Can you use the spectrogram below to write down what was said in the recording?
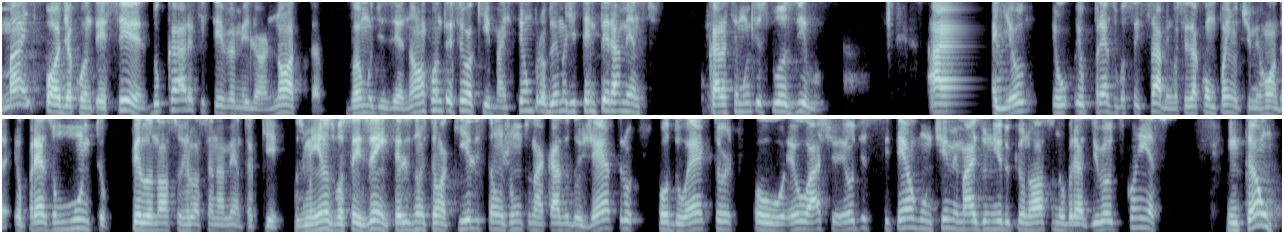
Mas pode acontecer do cara que teve a melhor nota, vamos dizer, não aconteceu aqui, mas tem um problema de temperamento. O cara ser muito explosivo Aí eu, eu, eu prezo, vocês sabem, vocês acompanham o time Honda, eu prezo muito pelo nosso relacionamento aqui. Os meninos, vocês veem, se eles não estão aqui, eles estão junto na casa do Getro ou do Hector, ou eu acho, eu disse, se tem algum time mais unido que o nosso no Brasil, eu desconheço. Então,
